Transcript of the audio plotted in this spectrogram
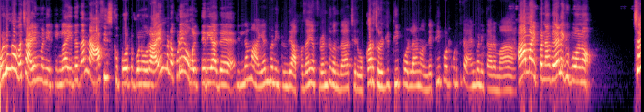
ஒழுங்கா வச்சு அயன் பண்ணிருக்கீங்களா? இதை தான் நான் ஆபீஸ்க்கு போட்டு போகணும். ஒரு அயன் பண்ண கூட உங்களுக்கு தெரியாது. இல்லம்மா அயன் பண்ணிட்டு இருந்தேன். அப்பதான் என் ஃப்ரெண்டு வந்தா. சரி உட்கார சொல்லிட்டு டீ போடலான்னு வந்தேன். டீ போட்டு கொடுத்துட்டு அயன் பண்ணி தரேம்மா. ஆமா இப்ப நான் வேலைக்கு போகணும். சை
